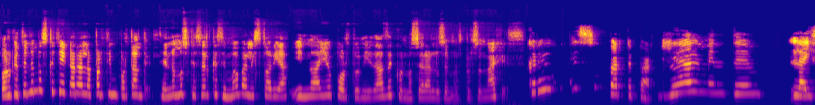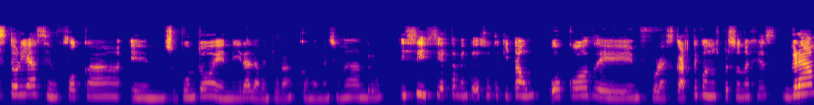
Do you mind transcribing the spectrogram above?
porque tenemos que llegar a la parte importante, tenemos que hacer que se mueva la historia y no hay oportunidad de conocer a los demás personajes. Creo es parte parte. Realmente la historia se enfoca en su punto en ir a la aventura, como menciona Andrew. Y sí, ciertamente eso te quita un poco de enfrascarte con los personajes. Gran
